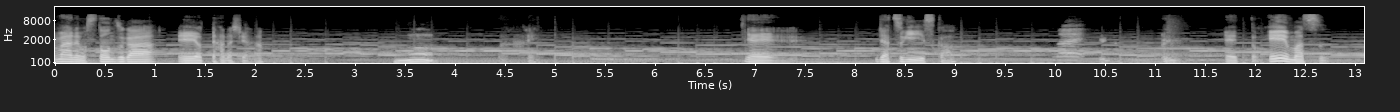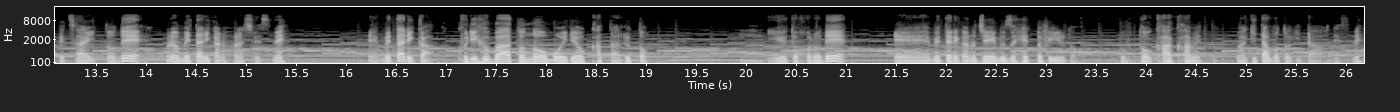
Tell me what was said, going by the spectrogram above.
まあでも、ストーンズがええよって話やな。うん。はい。えー、じゃあ次いいですか？はい。えっと、エーマスってサイトで、これはメタリカの話ですね。えーメタリカ、クリフ・バートンの思い出を語るとうん。いうところで、えーメタリカのジェームズ・ヘッドフィールドとカーク・ハメット、まあ、ギター元ギターですね。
